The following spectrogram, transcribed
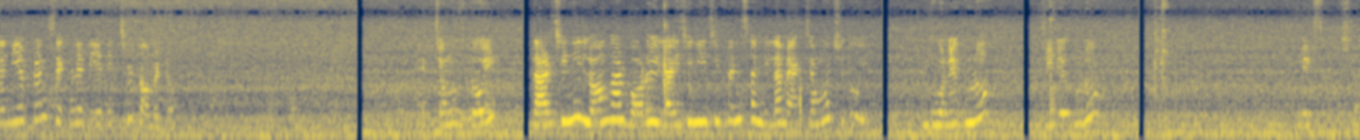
ভেজে নিয়ে ফ্রেন্ডস এখানে দিয়ে দিচ্ছি টমেটো। এক চামচ দই। দারচিনি লং আর বড় ইলাইচি নিয়েছি ফ্রেন্ডস আর নিলাম এক চামচ দই। ধনে গুঁড়ো জিরে গুঁড়ো মিক্স মশলা।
